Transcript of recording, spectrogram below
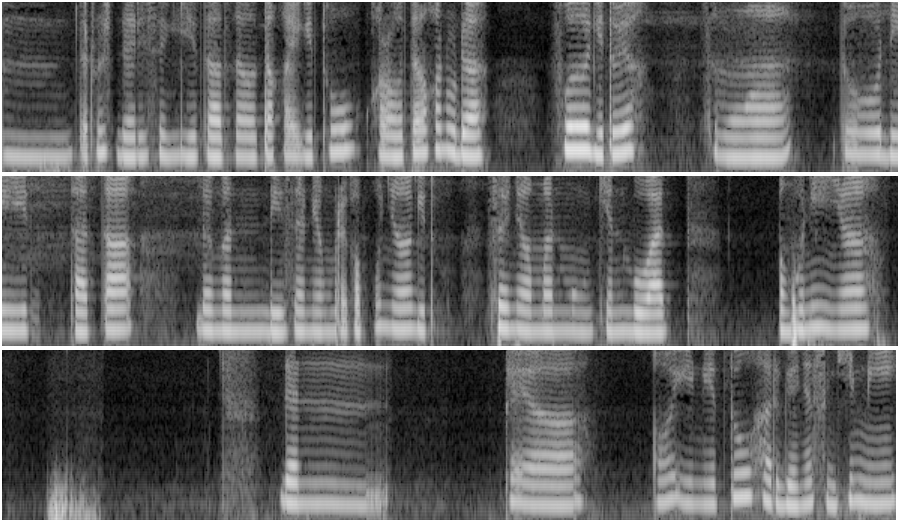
Hmm, terus dari segi tata letak kayak gitu, kalau hotel kan udah full gitu ya. Semua tuh ditata dengan desain yang mereka punya gitu. Senyaman mungkin buat penghuninya. Dan kayak oh ini tuh harganya segini.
